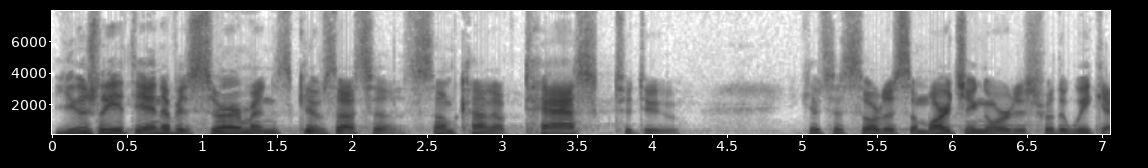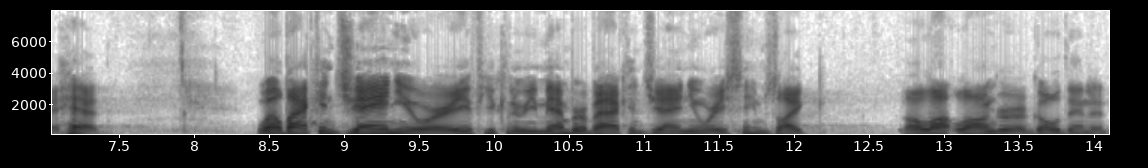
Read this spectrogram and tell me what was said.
usually at the end of his sermons gives us a, some kind of task to do. He gives us sort of some marching orders for the week ahead. Well, back in January, if you can remember back in January, seems like a lot longer ago than it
